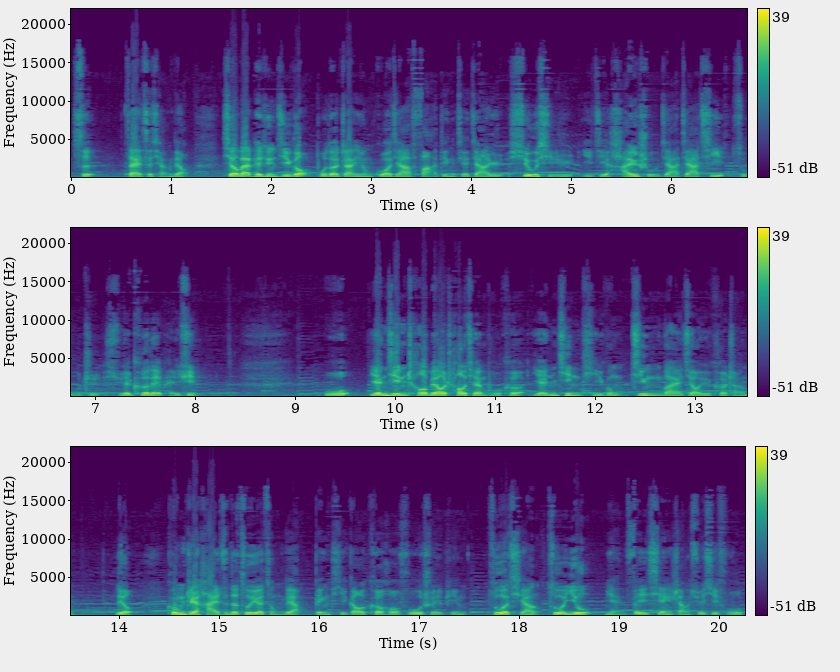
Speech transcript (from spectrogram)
四。再次强调，校外培训机构不得占用国家法定节假日、休息日以及寒暑假假期组织学科类培训。五、严禁超标超前补课，严禁提供境外教育课程。六、控制孩子的作业总量，并提高课后服务水平，做强做优免费线上学习服务。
